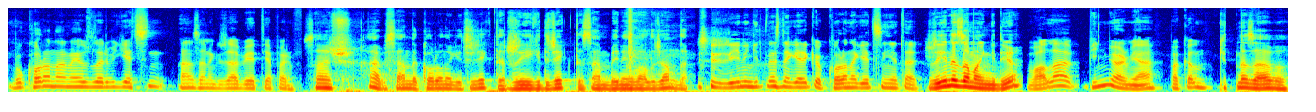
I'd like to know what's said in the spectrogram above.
Bu korona mevzuları bir geçsin ben sana güzel bir et yaparım. Sen şu, abi sen de korona geçecek de Ri gidecek de sen beni eve alacaksın da. Ri'nin gitmesine gerek yok. Korona geçsin yeter. Ri ne zaman gidiyor? Valla bilmiyorum ya. Bakalım. Gitmez abi.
